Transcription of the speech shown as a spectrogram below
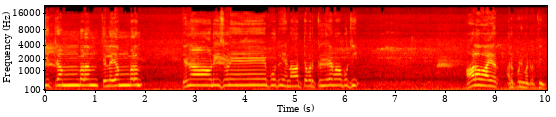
திருச்சிற்றம்பலம் தில்லையம்பலம். என்னாடு சிவனே போற்றி எந்நாட்டவர்க்கும் இறைவா போற்றி. ஆளவாயர் அர்ப்பணி மன்றத்தின்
